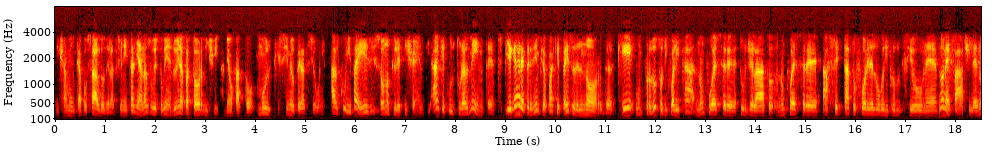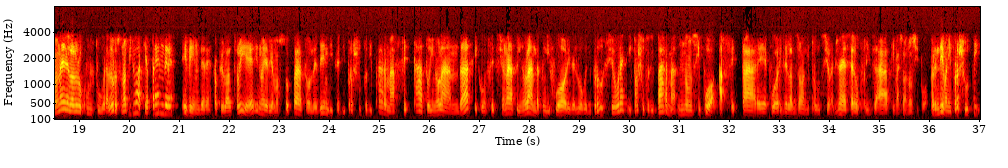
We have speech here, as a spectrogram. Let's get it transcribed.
diciamo, un caposaldo dell'azione italiana su questo, quindi nel 2014 abbiamo fatto moltissime operazioni. Alcuni paesi sono più reticenti, anche culturalmente. Spiegare per esempio a qualche paese del nord che un prodotto di qualità non può essere surgelato, non può essere essere affettato fuori dal luogo di produzione. Non è facile, non è nella loro cultura. Loro sono abituati a prendere e vendere. Proprio l'altro ieri noi abbiamo stoppato le vendite di prosciutto di Parma affettato in Olanda e confezionato in Olanda, quindi fuori dal luogo di produzione. Il prosciutto di Parma non si può affettare fuori dalla zona di produzione, bisogna essere autorizzati, ma insomma non si può. Prendevano i prosciutti,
